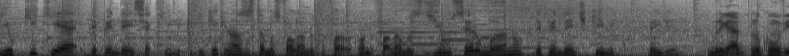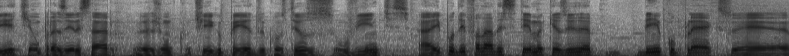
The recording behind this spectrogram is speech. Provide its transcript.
E o que, que é dependência química? De que, que nós estamos falando quando falamos de um ser humano dependente químico? Bem-vindo. Obrigado pelo convite, é um prazer estar uh, junto contigo, Pedro, com os teus ouvintes, uh, e poder falar desse tema que às vezes é bem complexo, é,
